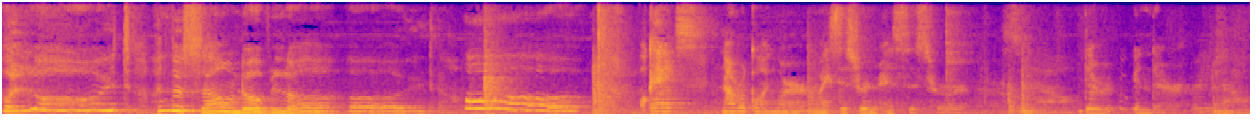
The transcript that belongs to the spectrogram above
The light and the sound of light. Oh. Okay, now we're going where my sister and his sister are. so now. They're in there. Right now,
